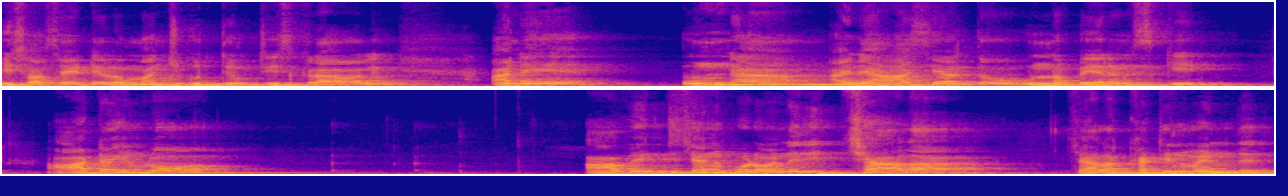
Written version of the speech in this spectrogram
ఈ సొసైటీలో మంచి గుర్తింపు తీసుకురావాలి అనే ఉన్న అనే ఆశయాలతో ఉన్న పేరెంట్స్కి ఆ టైంలో ఆ వ్యక్తి చనిపోవడం అనేది చాలా చాలా కఠినమైనది. అది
